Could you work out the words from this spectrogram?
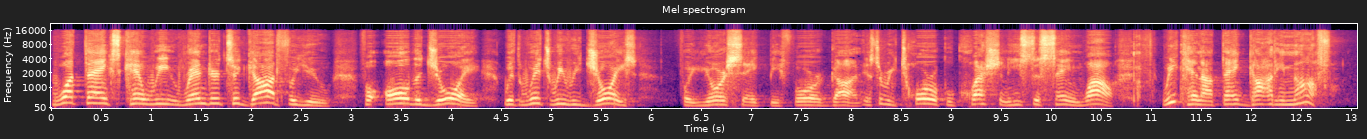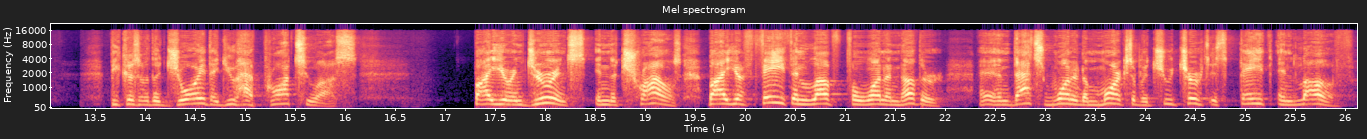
what thanks can we render to God for you, for all the joy with which we rejoice for your sake before God? It's a rhetorical question. He's just saying, wow, we cannot thank God enough because of the joy that you have brought to us by your endurance in the trials, by your faith and love for one another. And that's one of the marks of a true church is faith and love.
